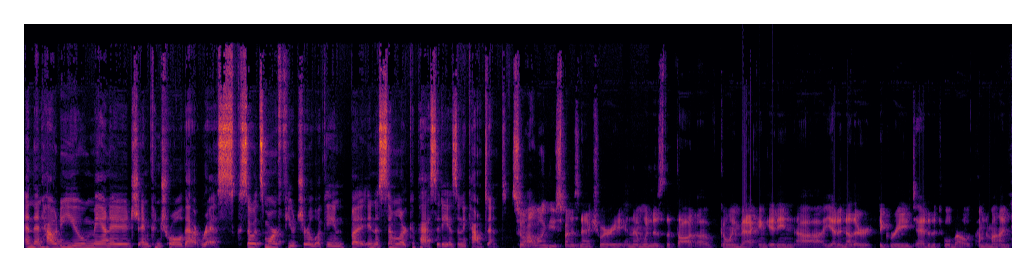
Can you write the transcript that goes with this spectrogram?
and then how do you manage and control that risk? So it's more future looking but in a similar capacity as an accountant. So how long do you spend as an actuary and then when does the thought of going back and getting uh, yet another degree to add to the tool belt come to mind?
